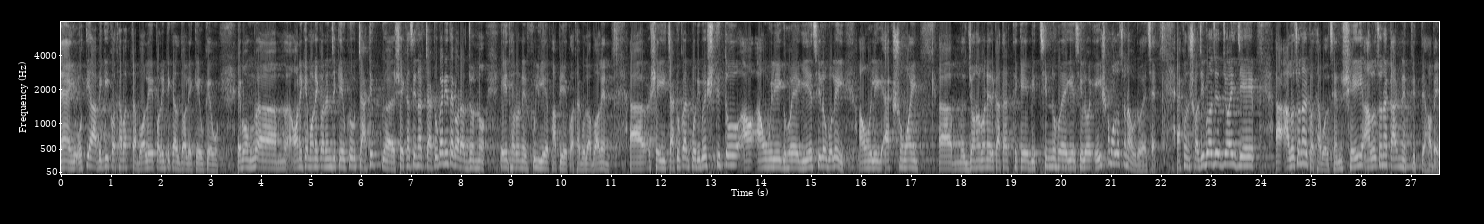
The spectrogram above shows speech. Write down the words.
নেয়, অতি আবেগী কথাবার্তা বলে পলিটিক্যাল দলে কেউ কেউ, এবং অনেকে মনে করেন যে কেউ কেউ চাটু শেখ হাসিনার চাটুকারিতা করার জন্য এই ধরনের ফুলিয়ে ফাঁপিয়ে কথাগুলো বলেন। সেই চাটুকার পরিবেষ্টিত আ- আওয়ামী লীগ হয়ে গিয়েছিল বলেই আওয়ামী লীগ এক সময় জনগণের কাতার থেকে বিচ্ছিন্ন হয়ে গিয়েছিল, এই সমালোচনাও রয়েছে। এখন সজীব অজয় জয় যে আলোচনার কথা বলছেন, সেই আলোচনা কার নেতৃত্বে হবে?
